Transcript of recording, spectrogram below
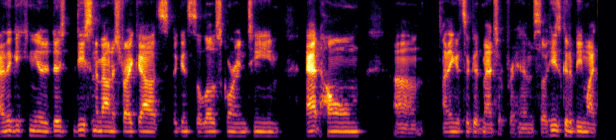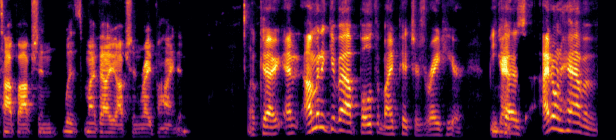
I think he can get a de- decent amount of strikeouts against a low scoring team at home. Um, I think it's a good matchup for him. So he's going to be my top option with my value option right behind him. Okay. And I'm going to give out both of my pitchers right here because okay. I don't have a,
